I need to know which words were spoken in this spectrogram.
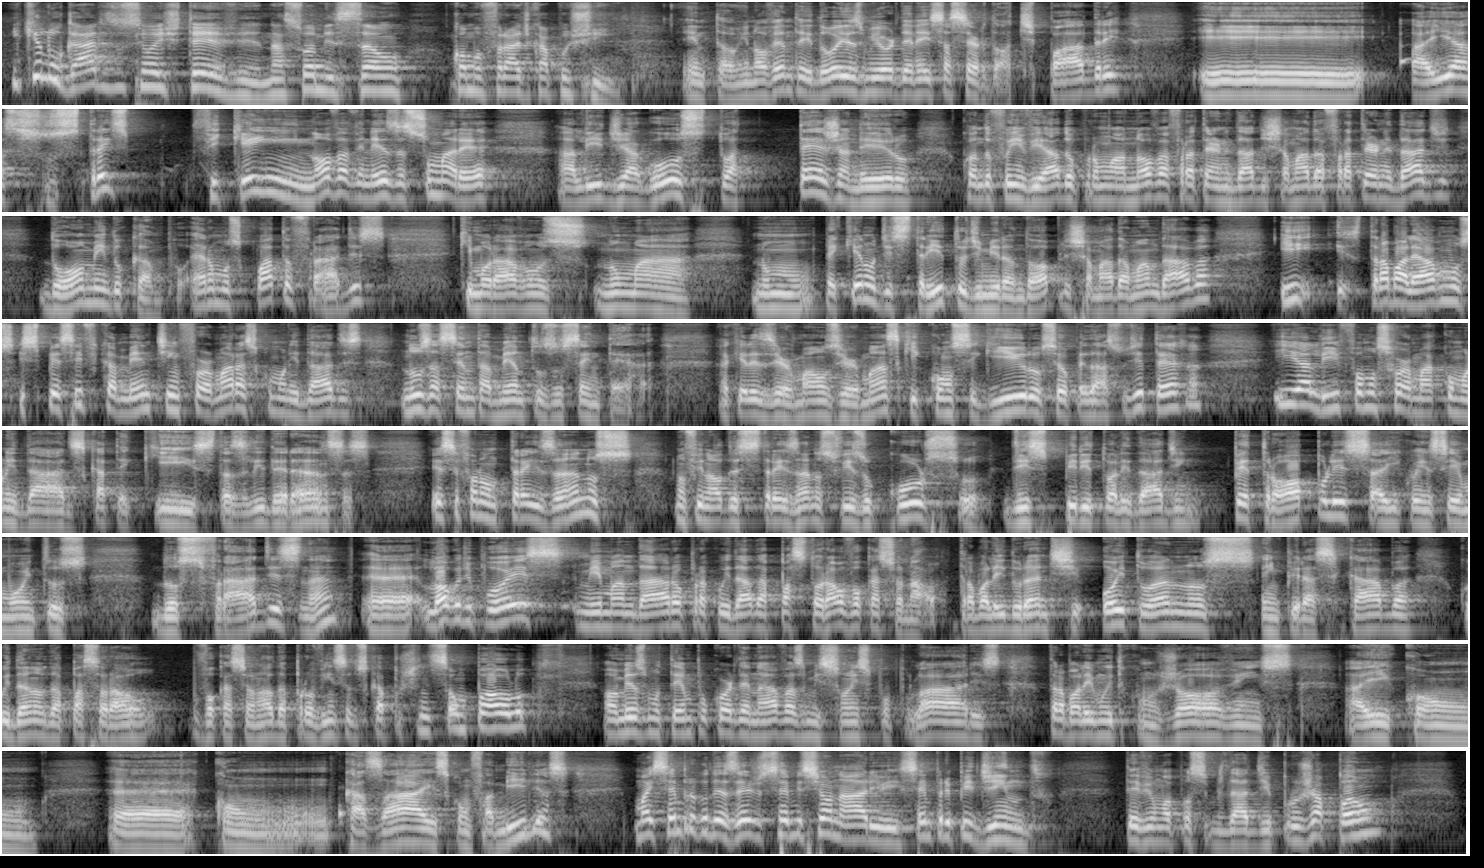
Em que lugares o senhor esteve na sua missão como frade capuchinho? Então, em 92 me ordenei sacerdote, padre, e aí os três fiquei em Nova Veneza, Sumaré, ali de agosto até janeiro, quando fui enviado para uma nova fraternidade chamada Fraternidade do Homem do Campo. Éramos quatro frades que morávamos numa, num pequeno distrito de Mirandópolis chamado Amandaba e trabalhávamos especificamente em formar as comunidades nos assentamentos do sem terra. Aqueles irmãos e irmãs que conseguiram o seu pedaço de terra e ali fomos formar comunidades, catequistas, lideranças. Esses foram três anos. No final desses três anos fiz o curso de espiritualidade em Petrópolis, aí conheci muitos dos frades, né? É, logo depois me mandaram para cuidar da pastoral vocacional. Trabalhei durante oito anos em Piracicaba, cuidando da pastoral vocacional da província dos Capuchinhos de São Paulo. Ao mesmo tempo coordenava as missões populares. Trabalhei muito com jovens, aí com é, com casais, com famílias, mas sempre com o desejo de ser missionário e sempre pedindo teve uma possibilidade de ir para o Japão,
